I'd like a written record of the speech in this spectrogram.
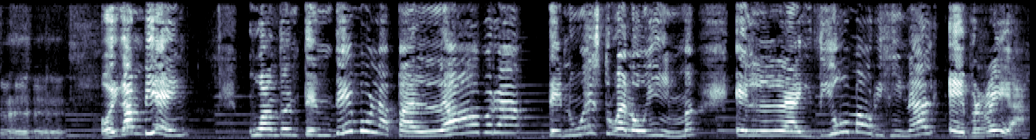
oigan bien, cuando entendemos la palabra de nuestro Elohim en el idioma original hebrea,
